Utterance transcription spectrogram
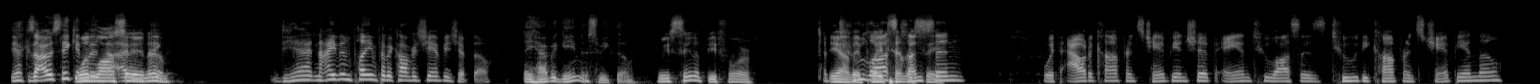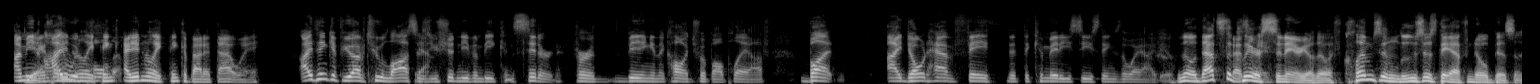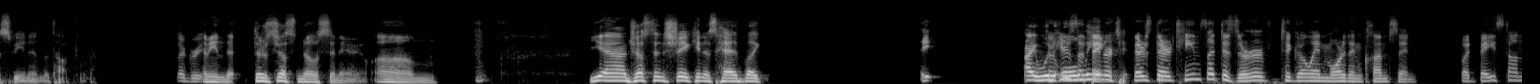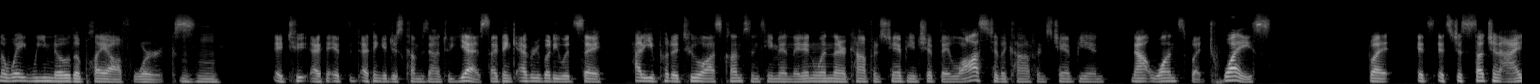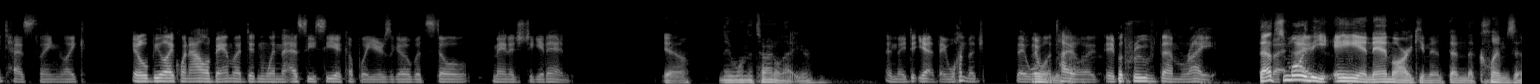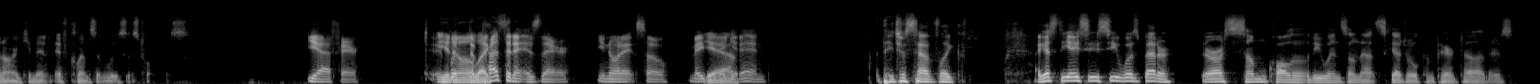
Yeah, because I was thinking One that- loss I A didn't and M. think- Yeah, not even playing for the conference championship though. They have a game this week though. We've seen it before. A Yeah, they play Tennessee. Clemson without a conference championship and two losses to the conference champion, though. I mean, I, I I, didn't really think. them. I didn't really think about it that way. I think if you have two losses, Yeah. you shouldn't even be considered for being in the college football playoff. But I don't have faith that the committee sees things the way I do. No, that's the That's clear fair. scenario though. If Clemson loses, they have no business being in the top four. Agree. I mean, there's just no scenario. Um, yeah, Justin's shaking his head like. It, I would so here's the only entertain. there's there are teams that deserve to go in more than Clemson, but based on the way we know the playoff works, Mhm. It, two- I, th- it, I think it just comes down to yes. I think everybody would say, how do you put a two-loss Clemson team in? They didn't win their conference championship. They lost to the conference champion not once but twice. But it's it's just such an eye test thing. Like it'll be like when Alabama didn't win the SEC a couple of years ago, but still managed to get in, Yeah, They won the title that year. and they did. Yeah, they won the they won, won the the title. It, it proved them right. that's But more I- the A and M argument than the Clemson argument. If Clemson loses twice, Yeah, fair. You But know, the like- precedent is there. You know what? I, so maybe Yeah. they get in. they just have like, I guess the ACC was better. There are some quality wins on that schedule compared to others.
